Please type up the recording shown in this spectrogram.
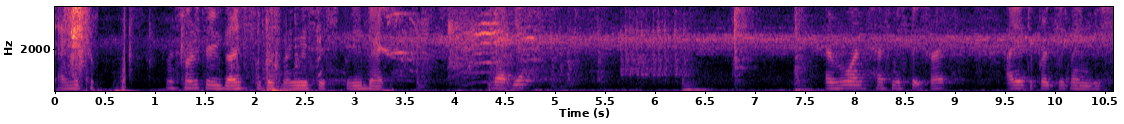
I need to. I'm sorry to you guys because my English is pretty bad. But yeah. Everyone has mistakes, right? I need to practice my English.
